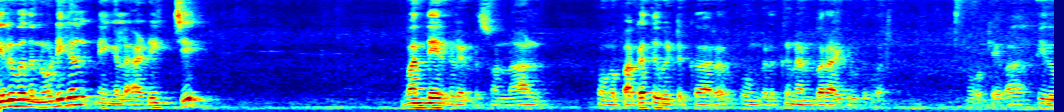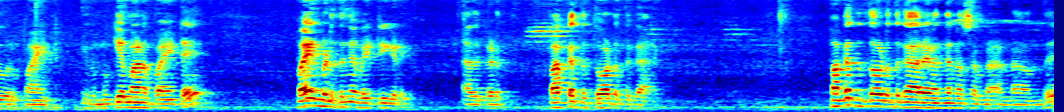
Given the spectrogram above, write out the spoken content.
இருபது நொடிகள் நீங்கள் அடித்து வந்தீர்கள் என்று சொன்னால் உங்கள் பக்கத்து வீட்டுக்காரர் உங்களுக்கு நண்பராகி விடுவார். ஓகேவா இது ஒரு பாயிண்ட் இது முக்கியமான பாயிண்ட்டு பயன்படுத்துங்க வெற்றி கிடைக்கும். அதுக்கடுத்து பக்கத்து தோட்டத்துக்காரன் பக்கத்து தோட்டத்துக்காரன் வந்து என்ன சொல்கிறான்னா வந்து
